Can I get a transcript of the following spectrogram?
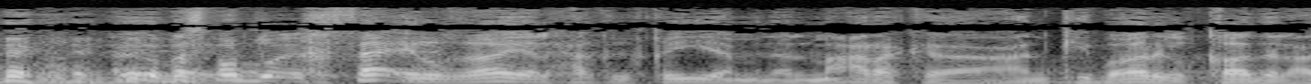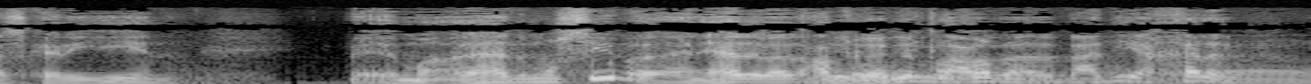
أيوه بس برضو إخفاء الغاية الحقيقية من المعركة عن كبار القادة العسكريين هذا مصيبة يعني هذا على طول بيطلع. بعديها خلل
